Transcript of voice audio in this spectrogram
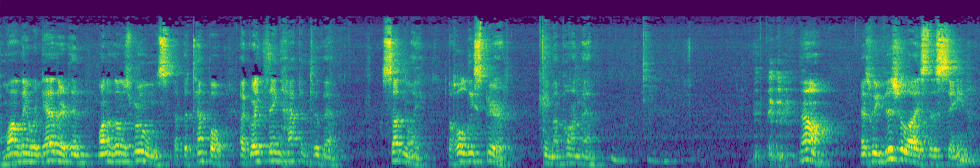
And while they were gathered in one of those rooms at the temple, a great thing happened to them. Suddenly, the Holy Spirit came upon them. now, as we visualize this scene,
